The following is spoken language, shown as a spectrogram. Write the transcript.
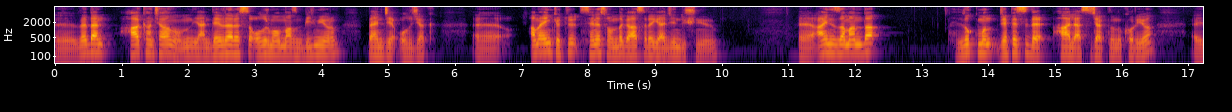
Ee, ve ben Hakan Çalhanoğlu'nun yani devre arası olur mu olmaz mı bilmiyorum. Bence olacak. Ee, ama en kötü sene sonunda Galatasaray'a geleceğini düşünüyorum. Aynı zamanda Lukman cephesi de hala sıcaklığını koruyor. E,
